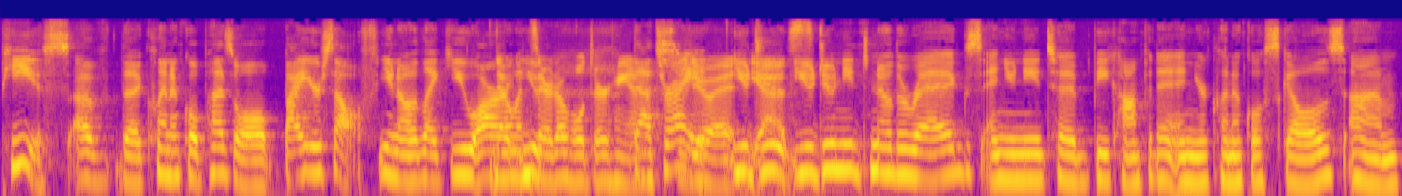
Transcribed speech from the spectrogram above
piece of the clinical puzzle by yourself. You know, like you are. No one's you, there to hold your hand. That's right. Do you yes. do. You do need to know the regs, and you need to be confident in your clinical skills. Um,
